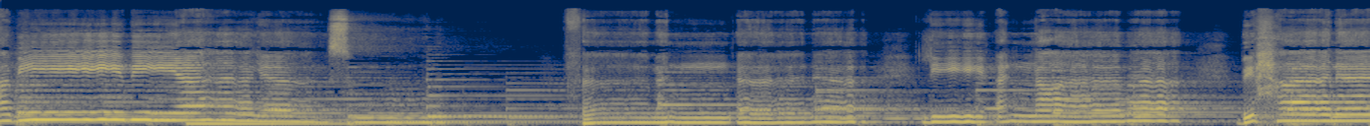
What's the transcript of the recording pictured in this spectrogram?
حبيبي يا يسوع فمن أنا لي أنعم بحنانك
